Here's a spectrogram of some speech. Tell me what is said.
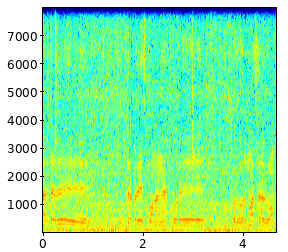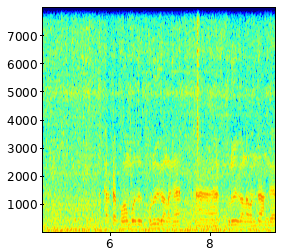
அடுத்தது உத்தரப்பிரதேஷ் போனோங்க. ஒரு ஒரு ஒரு மாதம் இருக்கும். கரெக்டாக போகும்போது குளிர்காலங்க. குளிர்காலம் வந்து அங்கே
